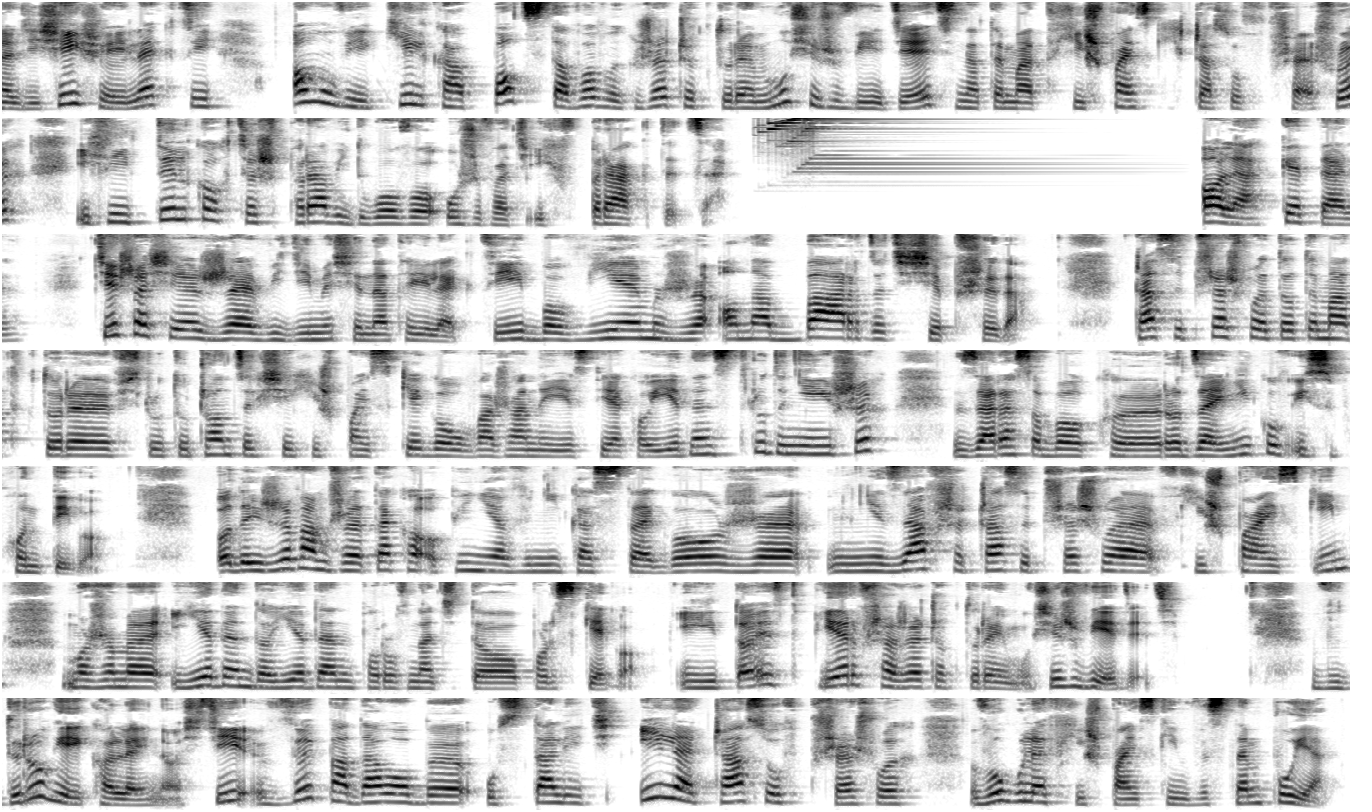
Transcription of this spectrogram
Na dzisiejszej lekcji omówię kilka podstawowych rzeczy, które musisz wiedzieć na temat hiszpańskich czasów przeszłych, jeśli tylko chcesz prawidłowo używać ich w praktyce. Hola, ¿qué tal? Cieszę się, że widzimy się na tej lekcji, bo wiem, że ona bardzo Ci się przyda. Czasy przeszłe to temat, który wśród uczących się hiszpańskiego uważany jest jako jeden z trudniejszych, zaraz obok rodzajników i subjuntivo. Podejrzewam, że taka opinia wynika z tego, że nie zawsze czasy przeszłe w hiszpańskim możemy jeden do jeden porównać do polskiego. I to jest pierwsza rzecz, o której musisz wiedzieć. W drugiej kolejności wypadałoby ustalić, ile czasów przeszłych w ogóle w hiszpańskim występuje.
